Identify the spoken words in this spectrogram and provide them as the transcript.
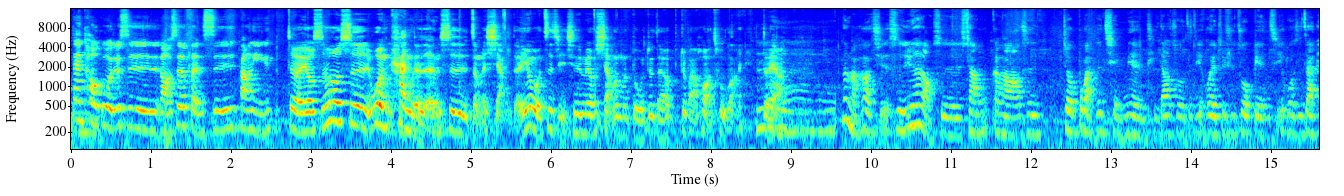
但透过就是老师的粉丝帮你，对，有时候是问看的人是怎么想的，因为我自己其实没有想那么多，就只要就把它画出来。对啊，那蛮好奇的是，因为老师像刚刚老师。就不管是前面提到说自己会继续做编辑，或是在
